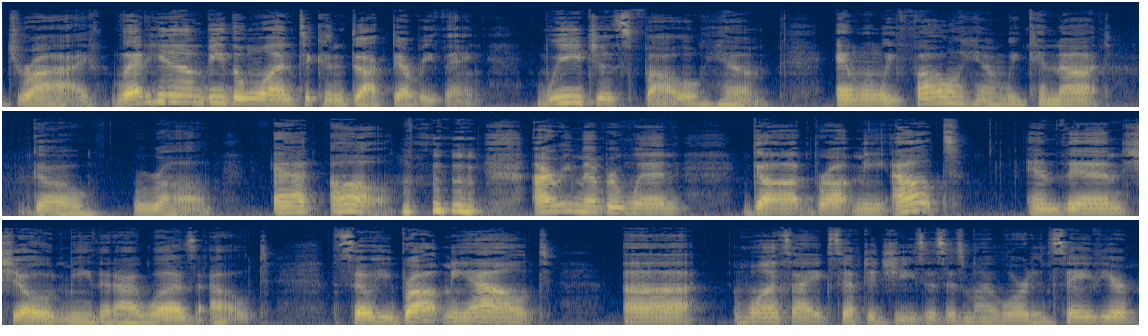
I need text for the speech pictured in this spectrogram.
drive. Let Him be the one to conduct everything. We just follow Him, and when we follow Him, we cannot go wrong at all. I remember when God brought me out and then showed me that I was out. So he brought me out uh, once I accepted Jesus as my Lord and Savior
